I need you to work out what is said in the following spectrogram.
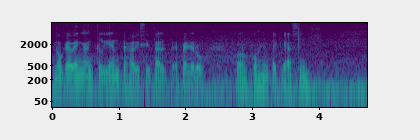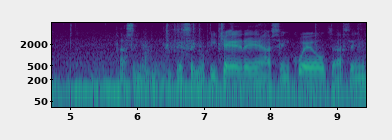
no que vengan clientes a visitarte, pero conozco gente que hacen, hacen, qué sé yo, ticheres, hacen quilts, hacen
